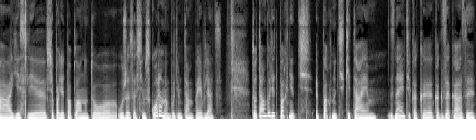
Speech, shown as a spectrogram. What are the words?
а если все пойдет по плану, то уже совсем скоро мы будем там появляться, то там будет пахнуть, пахнуть Китаем. Знаете, как, э, как заказы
